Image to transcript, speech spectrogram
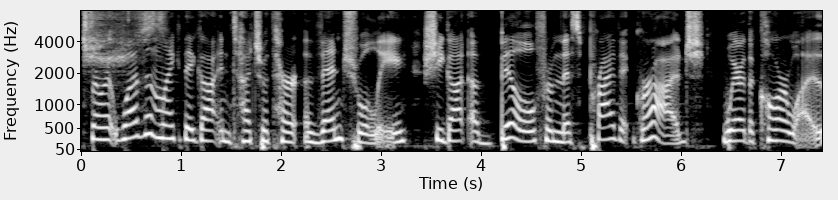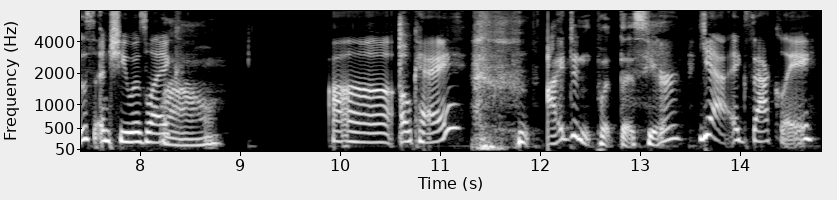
So it wasn't like they got in touch with her eventually. She got a bill from this private garage where the car was, and she was like, wow. uh, okay. I didn't put this here. Yeah, exactly.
